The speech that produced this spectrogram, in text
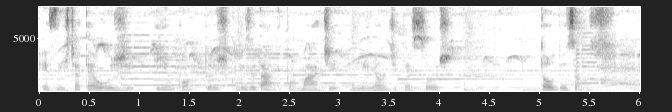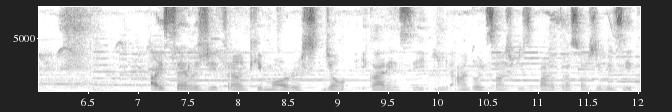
existe até hoje e é um ponto turístico visitado por mais de um milhão de pessoas todos os anos. As celas de Frank, Morris, John e Clarence e Agley são as principais atrações de visita,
